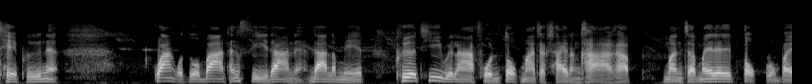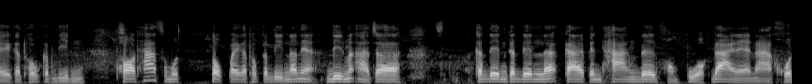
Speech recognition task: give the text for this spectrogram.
เทพื้นเนี่ยกว้างกว่าตัวบ้านทั้ง 4 ด้านเนี่ยด้านละเมตร เพื่อที่เวลาฝนตกมาจากชายหลังคาครับมันจะไม่ได้ตกลงไปกระทบกับดิน พอถ้าสมมติ ตกไปกระทบกับดินแล้วเนี่ยดินมันอาจจะกระเด็นกระเด็นและกลายเป็นทางเดินของปลวกได้ในอนาคต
